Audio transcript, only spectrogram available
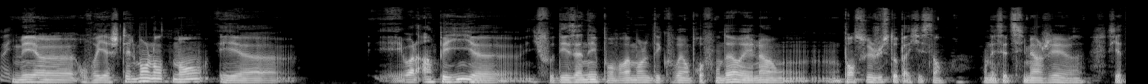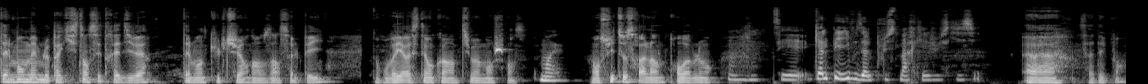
Oui. mais euh, on voyage tellement lentement et euh, et voilà un pays, euh, il faut des années pour vraiment le découvrir en profondeur et là on, on pense juste au Pakistan. On essaie de s'immerger euh, parce qu'il y a tellement même le Pakistan c'est très divers, tellement de cultures dans un seul pays, donc on va y rester encore un petit moment je pense. Ouais. Ensuite ce sera l'Inde probablement. C'est quel pays vous a le plus marqué jusqu'ici? Euh, ça dépend.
